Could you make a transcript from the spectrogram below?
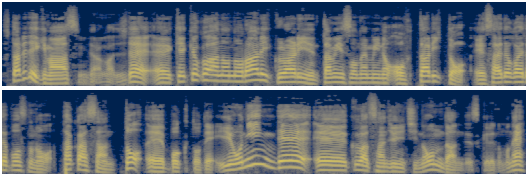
二人で行きますみたいな感じで、えー、結局あの、のらりくらりネタミソネミのお二人と、えー、サイドガイドポストのタカさんと、えー、僕とで、4人で、えー、9月30日飲んだんですけれどもね。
